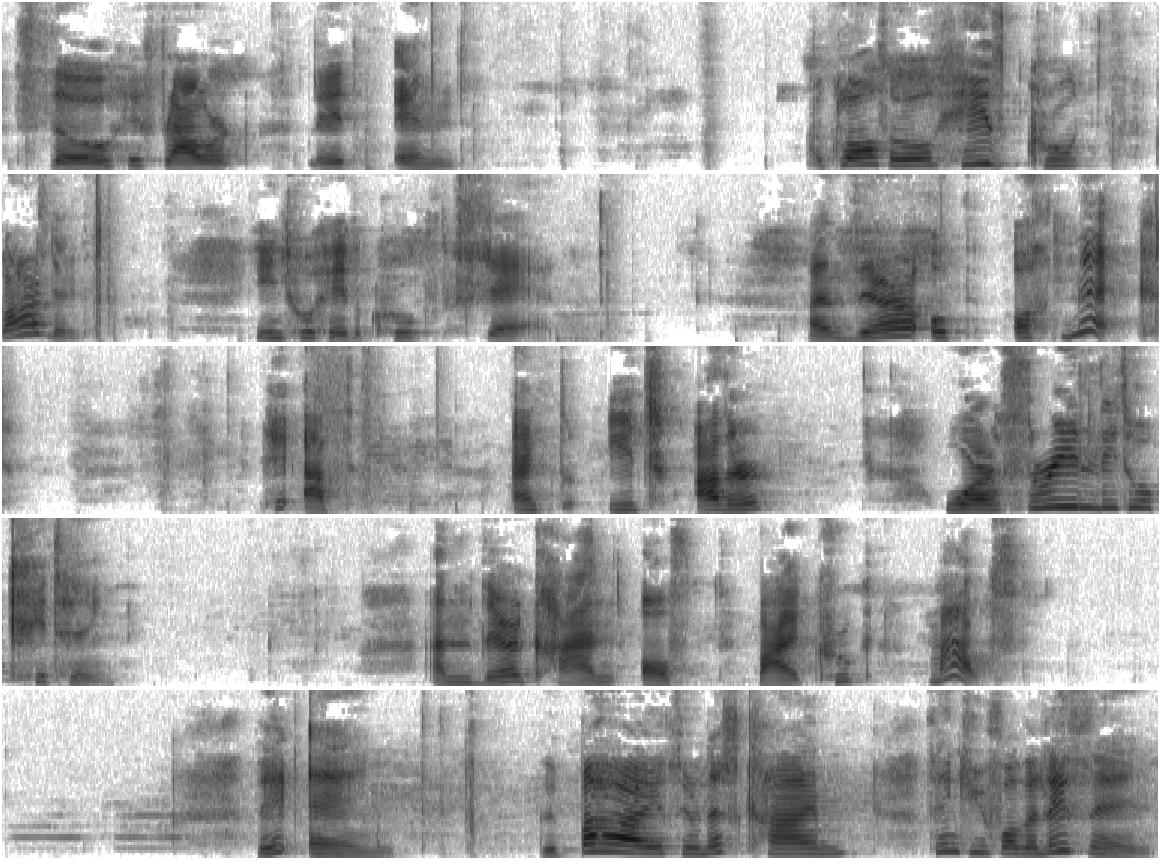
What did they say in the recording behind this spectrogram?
so he flowered it end. Across his crooked garden, into his crooked shed, and there up a neck. He upped, and each other were three little kittens, and their kind of by crook mouse. The end. Goodbye. See you next time. Thank you for the listen.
